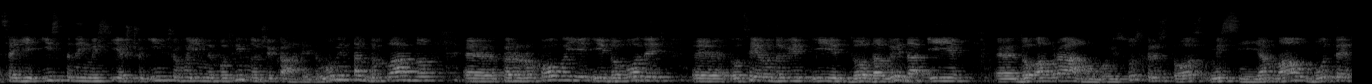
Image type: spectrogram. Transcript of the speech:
це є істинний Месія, що іншого їм не потрібно чекати. Тому він так докладно е, перераховує і доводить е, оцей родовід і до Давида, і е, до Авраама, бо Ісус Христос, Месія, мав бути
